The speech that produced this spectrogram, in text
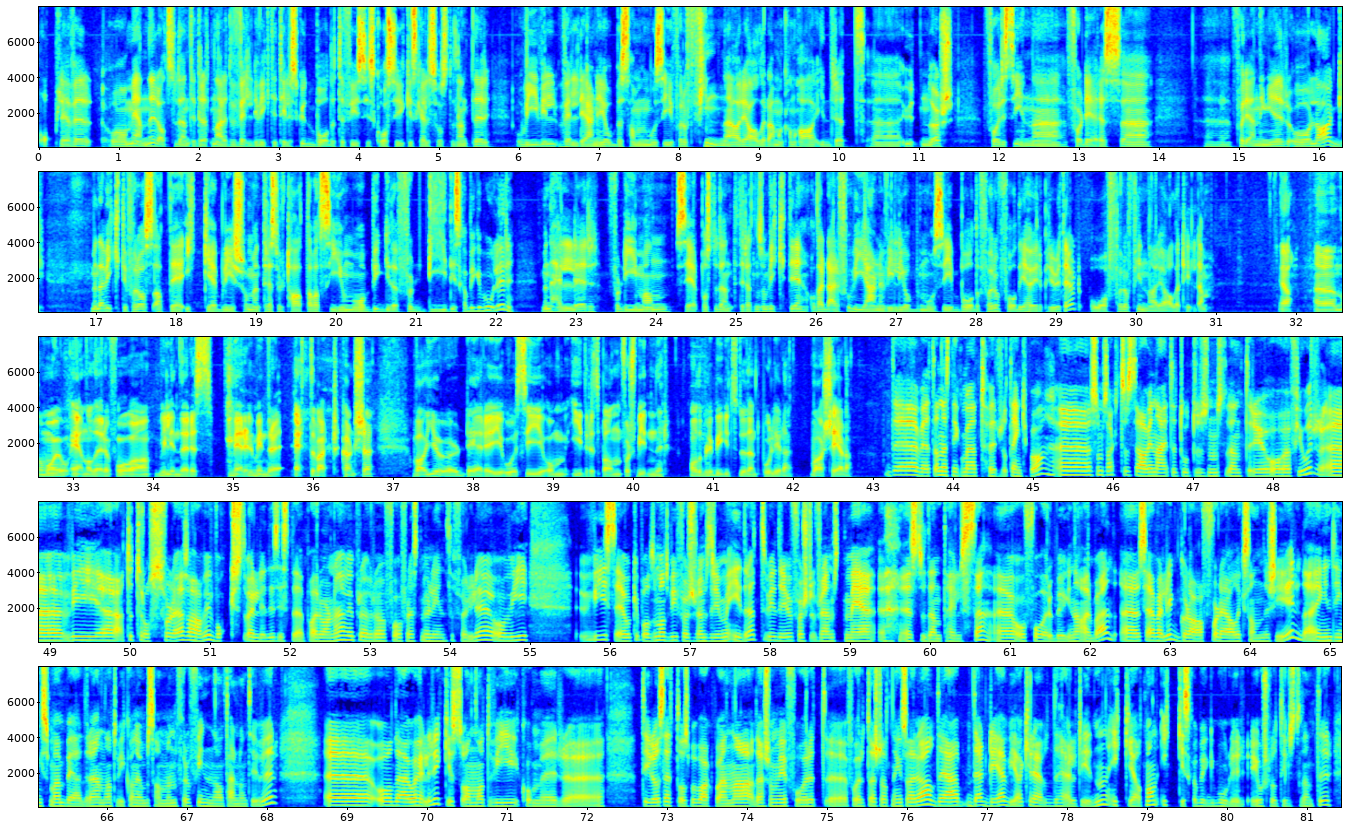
opplever og mener at studentidretten er et veldig viktig tilskudd både til fysisk og psykisk helse hos studenter. Og vi vil veldig gjerne jobbe sammen med OSI for å finne arealer der man kan ha idrett uh, utendørs for, sine, for deres uh, foreninger og lag. Men det er viktig for oss at det ikke blir som et resultat av at SIO må bygge det fordi de skal bygge boliger men heller fordi man ser på studentidretten som viktig. Og det er derfor vi gjerne vil jobbe med OSI, både for å få de høyere prioritert, og for å finne arealer til dem. Ja, eh, nå må jo en av dere få viljen deres mer eller mindre etter hvert, kanskje. Hva gjør dere i OSI om idrettsbanen forsvinner og det blir bygget studentboliger der? Hva skjer da? Det vet jeg nesten ikke om jeg tør å tenke på. Eh, som sagt så sa vi nei til 2000 studenter i fjor. Eh, vi, eh, til tross for det så har vi vokst veldig de siste par årene. Vi prøver å få flest mulig inn, selvfølgelig. Og vi vi ser jo ikke på det som at vi først og fremst driver med idrett. Vi driver først og fremst med eh, studenthelse eh, og forebyggende arbeid. Eh, så jeg er veldig glad for det Aleksander sier. Det er ingenting som er bedre enn at vi kan jobbe sammen for å finne alternativer. Og det er jo heller ikke sånn at vi kommer til å sette oss på bakbeina dersom vi får et, får et erstatningsareal. Det er, det er, det vi har krevd hele tiden, ikke at man ikke skal bygge boliger i Oslo til studenter.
